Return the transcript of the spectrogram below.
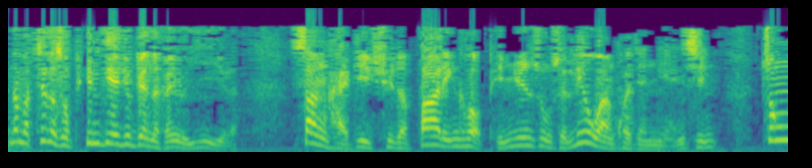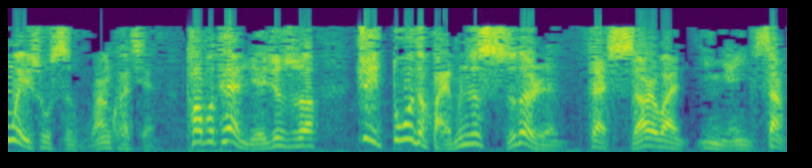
那么这个时候拼爹就变得很有意义了。上海地区的八零后平均数是六万块钱年薪，中位数是五万块钱，Top Ten，也就是说最多的百分之十的人在十二万一年以上，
